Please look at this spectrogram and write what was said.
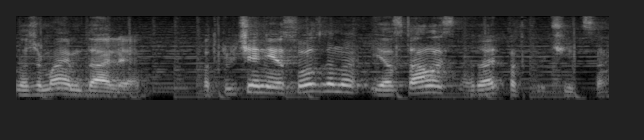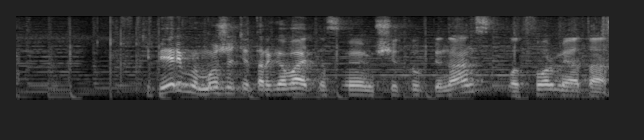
нажимаем «Далее». Подключение создано и осталось нажать «Подключиться». Теперь вы можете торговать на своем счету Binance в платформе ATAS.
